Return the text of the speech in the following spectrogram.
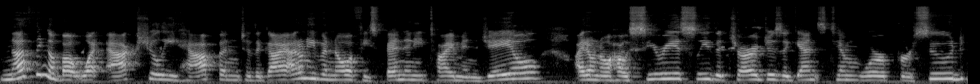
nothing about what actually happened to the guy. I don't even know if he spent any time in jail. I don't know how seriously the charges against him were pursued.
